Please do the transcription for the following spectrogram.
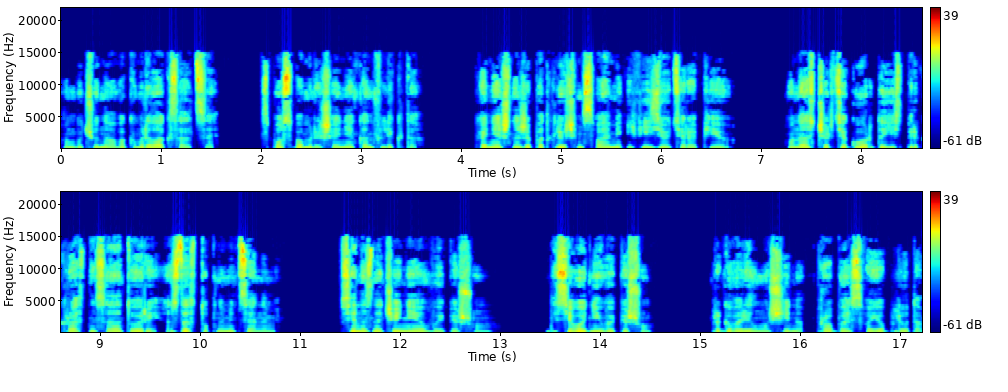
Обучу навыкам релаксации, способам решения конфликта. Конечно же, подключим с вами и физиотерапию. У нас в черте города есть прекрасный санаторий с доступными ценами. Все назначения выпишу. Да сегодня и выпишу, проговорил мужчина, пробуя свое блюдо.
